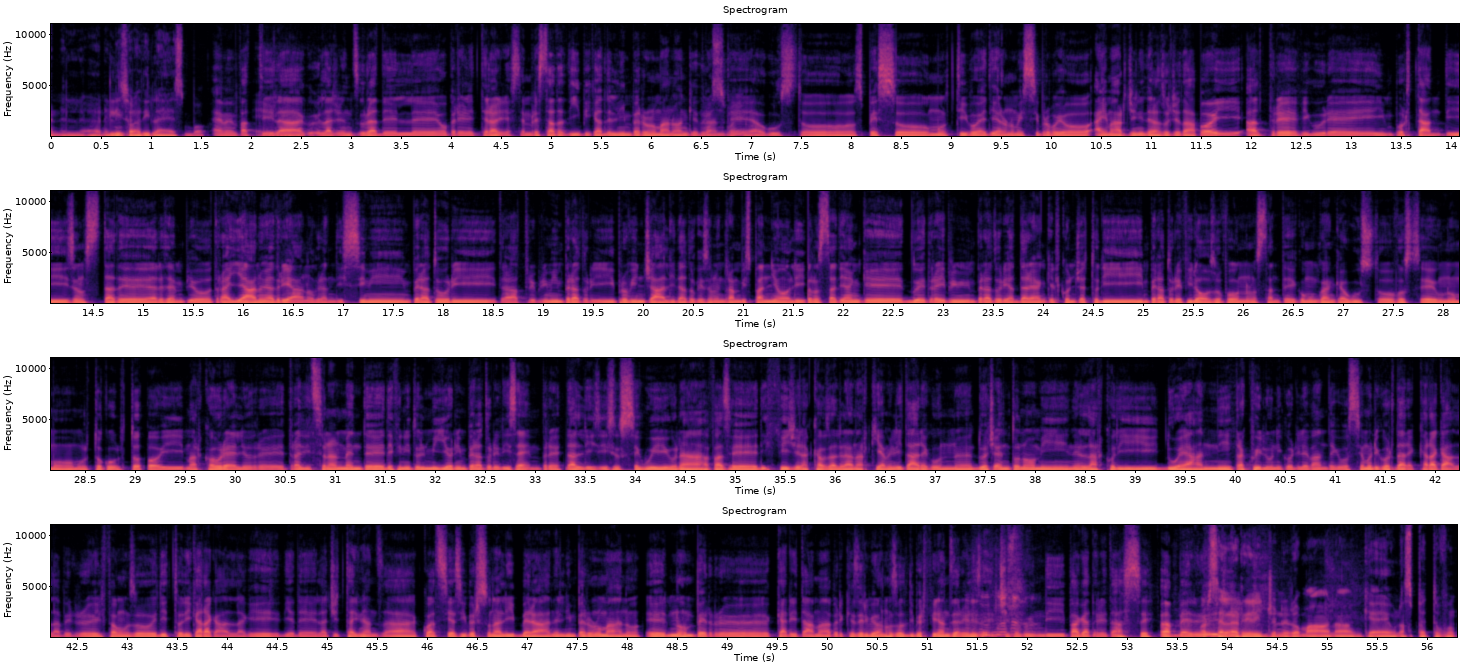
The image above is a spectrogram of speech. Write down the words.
nel- nell'isola di Lesbo. Eh, ma infatti Eh. la, la censura delle opere letterarie è sempre stata tipica dell'impero romano anche durante. Augusto. Spesso molti poeti erano messi proprio ai margini della società. Poi altre figure importanti sono state ad esempio Traiano e Adriano, grandissimi imperatori, tra l'altro i primi imperatori provinciali, dato che sono entrambi spagnoli. Sono stati anche due tra i primi imperatori a dare anche il concetto di imperatore filosofo, nonostante comunque anche Augusto fosse un uomo molto colto. Poi Marco Aurelio, tra- tradizionalmente definito il miglior imperatore di sempre. Da lì si susseguì una fase difficile a causa dell'anarchia militare con 200 nomi nell'arco di due anni, tra cui l'unico rilevante che possiamo ricordare è Caracalla per il famoso editto di Caracalla che diede la cittadinanza a qualsiasi persona libera nell'impero romano e non per eh, carità ma perché servivano soldi per finanziare l'esercito, quindi pagate le tasse. Va bene. Forse la religione romana anche è un aspetto fon-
